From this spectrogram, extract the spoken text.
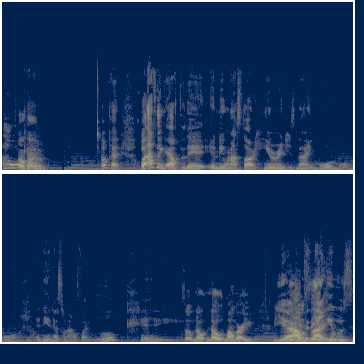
Oh, okay. Okay. okay. But I think after that, and then when I started hearing his name more and more and more, and then that's when I was like, okay. So no, no longer are you. Yeah, I was like, it was,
